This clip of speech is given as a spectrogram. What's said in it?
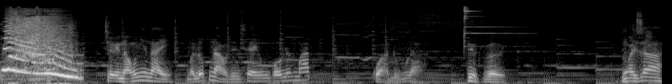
Wow! Trời nóng như này mà lúc nào trên xe cũng có nước mát. Quả đúng là tuyệt vời. Ngoài ra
